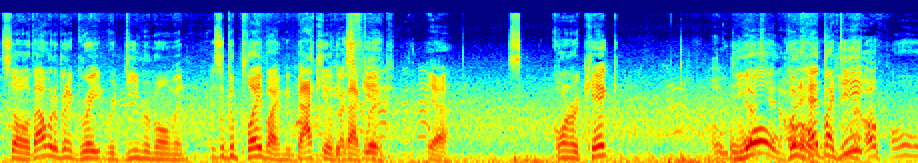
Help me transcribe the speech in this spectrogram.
So that would have been a great redeemer moment. It was a good play by him. He backheeled it back flick. in. Yeah. Corner kick. Oh, Whoa, good oh, head by Dean. Oh.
